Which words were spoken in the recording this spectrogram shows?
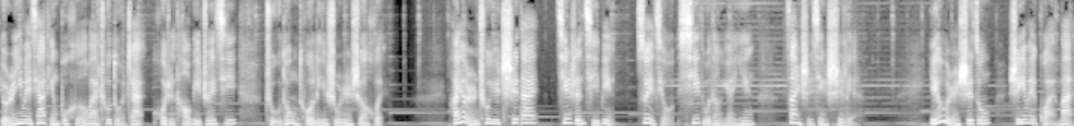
有人因为家庭不和外出躲债，或者逃避追击，主动脱离熟人社会；还有人出于痴呆、精神疾病、醉酒、吸毒等原因，暂时性失联。也有人失踪是因为拐卖、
